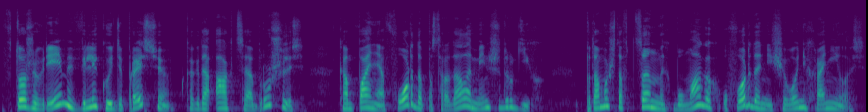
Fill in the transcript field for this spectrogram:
В то же время, в Великую депрессию, когда акции обрушились, компания Форда пострадала меньше других, потому что в ценных бумагах у Форда ничего не хранилось.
